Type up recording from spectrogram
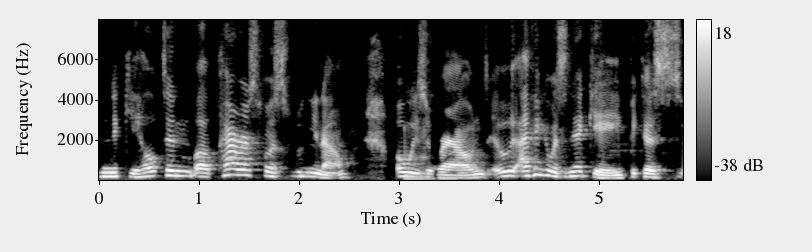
Nikki Hilton. Well, Paris was, you know, always mm-hmm. around. Was, I think it was Nikki because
